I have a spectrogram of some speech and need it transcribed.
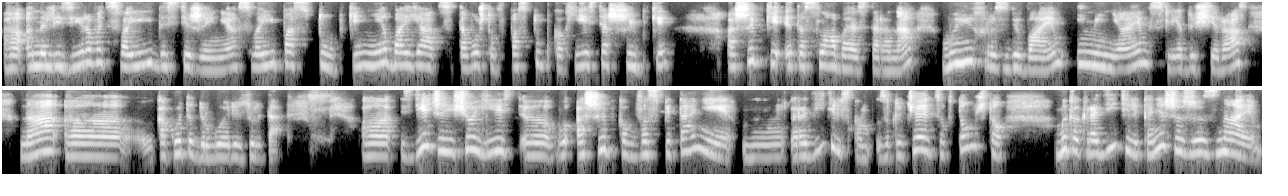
А, анализировать свои достижения, свои поступки, не бояться того, что в поступках есть ошибки. Ошибки — это слабая сторона, мы их развиваем и меняем в следующий раз на э, какой-то другой результат. А, здесь же еще есть э, ошибка в воспитании родительском, заключается в том, что мы как родители, конечно же, знаем,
